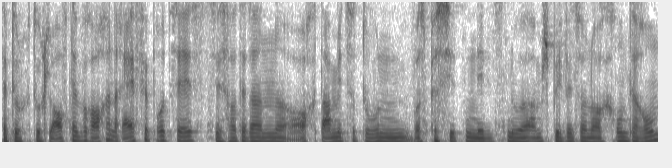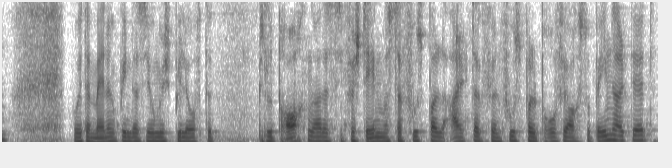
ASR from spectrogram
der durch, durchläuft einfach auch einen Reifeprozess. Das hat ja dann auch damit zu tun, was passiert nicht nur am Spielfeld, sondern auch rundherum. Wo ich der Meinung bin, dass junge Spieler oft bisschen brauchen, dass sie verstehen, was der Fußballalltag für einen Fußballprofi auch so beinhaltet.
